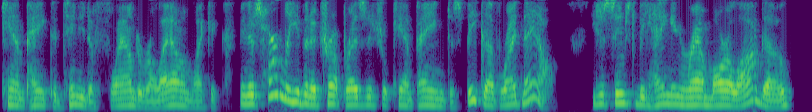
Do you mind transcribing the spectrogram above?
campaign continued to flounder around like it. I mean, there's hardly even a Trump presidential campaign to speak of right now. He just seems to be hanging around Mar-a-Lago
